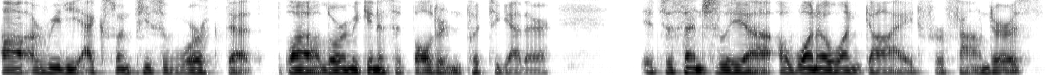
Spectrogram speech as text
uh, a really excellent piece of work that uh, Laura McGinnis at Balderton put together. It's essentially a, a 101 guide for founders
